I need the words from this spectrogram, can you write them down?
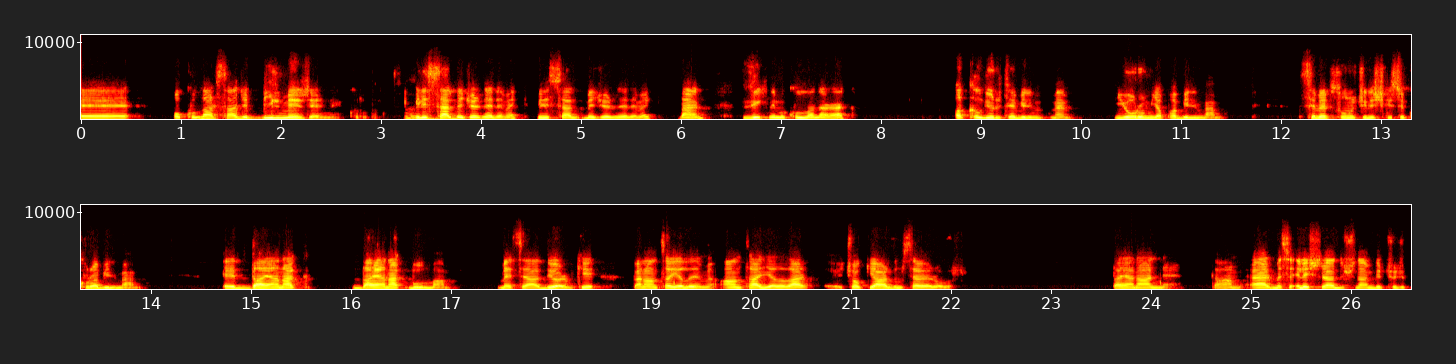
Ee, okullar sadece bilme üzerine kurulu. Bilişsel beceri ne demek? Bilişsel beceri ne demek? Ben zihnimi kullanarak akıl yürütebilmem, yorum yapabilmem, sebep sonuç ilişkisi kurabilmem, e, dayanak dayanak bulmam. Mesela diyorum ki ben Antalyalıyım ya. Antalyalılar e, çok yardımsever olur. Dayanağın ne? Tamam mı? Eğer mesela eleştirel düşünen bir çocuk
